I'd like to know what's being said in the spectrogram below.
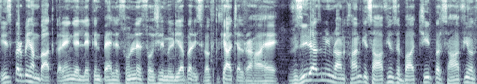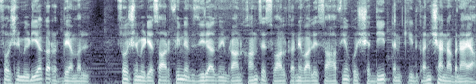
اس پر بھی ہم بات کریں گے، لیکن پہلے سن لیں سوشل میڈیا پر اس وقت کیا چل رہا ہے۔ وزیر اعظم عمران خان کی صحافیوں سے بات چیت پر صحافیوں اور سوشل میڈیا کا رد عمل۔ سوشل میڈیا صارفین نے وزیر اعظم عمران خان سے سوال کرنے والے صحافیوں کو شدید تنقید کا نشانہ بنایا۔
